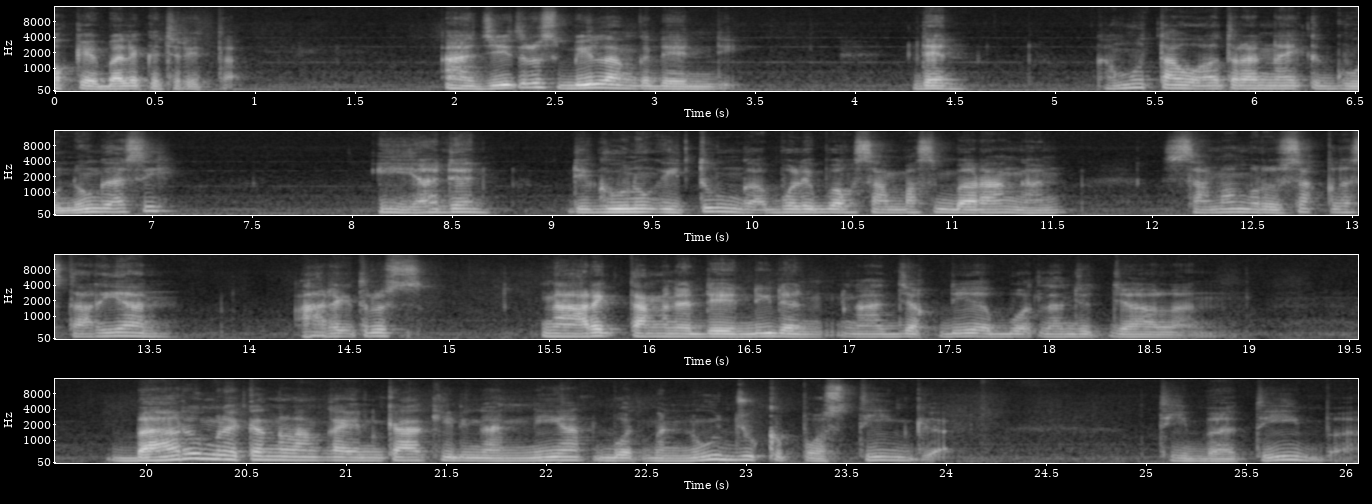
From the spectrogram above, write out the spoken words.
Oke balik ke cerita. Aji terus bilang ke Dendi, Den, kamu tahu aturan naik ke gunung gak sih? Iya Den, di gunung itu nggak boleh buang sampah sembarangan sama merusak kelestarian. Ari terus narik tangannya Dendi dan ngajak dia buat lanjut jalan. Baru mereka ngelangkain kaki dengan niat buat menuju ke pos 3. Tiba-tiba,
